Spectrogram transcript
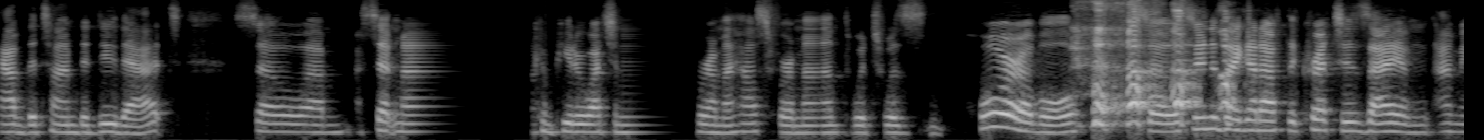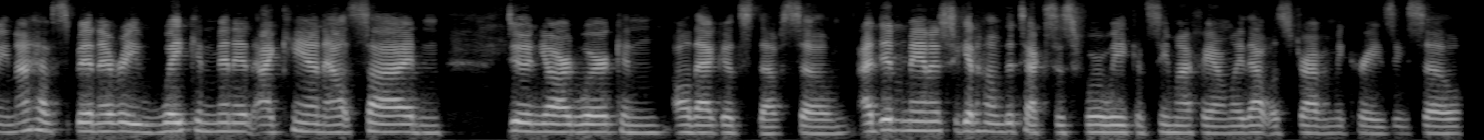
have the time to do that. So um, I set my computer watching around my house for a month, which was horrible. so as soon as I got off the crutches, I am, I mean, I have spent every waking minute I can outside and doing yard work and all that good stuff. So I did manage to get home to Texas for a week and see my family. That was driving me crazy. So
